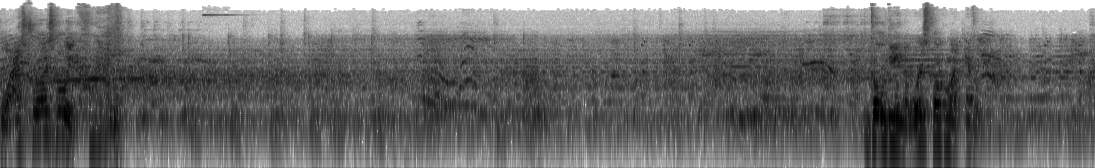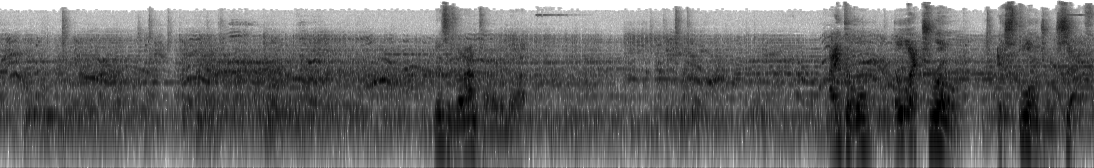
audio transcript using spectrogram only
Blastoise? Holy crap. Goldeen, the worst Pokemon ever. This is what I'm talking about. I go Electrode. Explode yourself.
